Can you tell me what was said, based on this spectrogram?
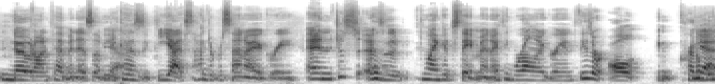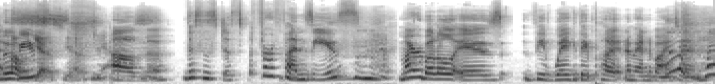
note on feminism Yeah. because yes, hundred percent, I agree. And just as a blanket statement, I think we're all in agreement. These are all incredible Yes. oh, movies. yes, yes. Um, this is just for funsies. My rebuttal is the wig they put Amanda Bynes in.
